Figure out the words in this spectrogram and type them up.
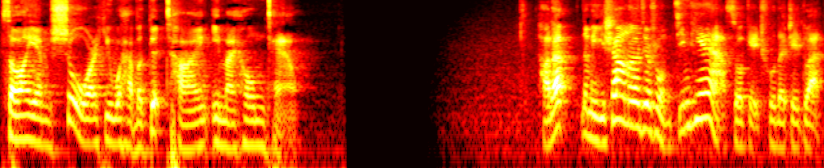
So I am sure he will have a good time in my hometown. 好的，那么以上呢就是我们今天啊所给出的这段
